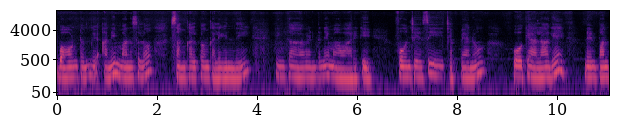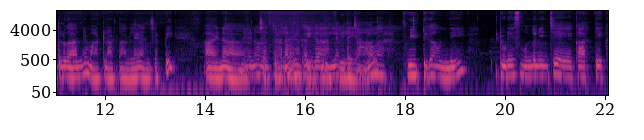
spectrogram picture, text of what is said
బాగుంటుంది అని మనసులో సంకల్పం కలిగింది. ఇంకా వెంటనే మా వారికి ఫోన్ చేసి చెప్పాను ఓకే అలాగే నేను పంతులు గారిని మాట్లాడతానులే అని చెప్పి ఆయన నేను చాలా చాలా నీట్గా ఉంది. టూ డేస్ ముందు నుంచే కార్తీక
